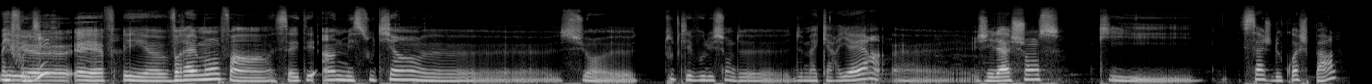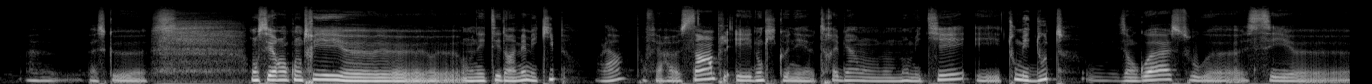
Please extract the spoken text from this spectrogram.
Mais il faut le dire. euh, et et, vraiment, enfin, ça a été un de mes soutiens sur toute l'évolution de, de ma carrière. J'ai la chance qu'il sache de quoi je parle, parce que on s'est rencontrés, euh, on était dans la même équipe. Voilà, pour faire euh, simple. Et donc, il connaît très bien mon, métier et tous mes doutes ou mes angoisses. Ou euh, c'est euh,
